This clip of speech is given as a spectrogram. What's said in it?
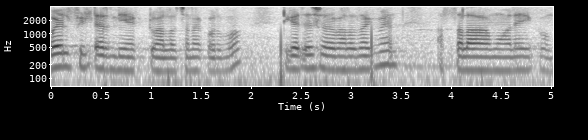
অয়েল ফিল্টার নিয়ে একটু আলোচনা করব। ঠিক আছে, সবাই ভালো থাকবেন। আসসালামু আলাইকুম।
